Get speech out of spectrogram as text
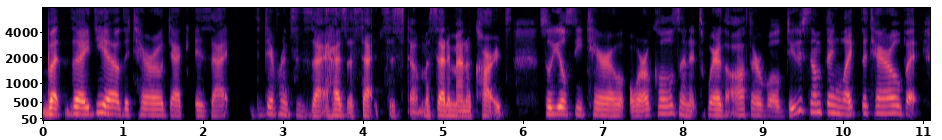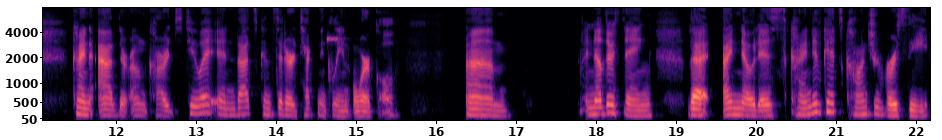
but the idea of the tarot deck is that the difference is that it has a set system, a set amount of cards. So you'll see tarot oracles, and it's where the author will do something like the tarot, but kind of add their own cards to it. And that's considered technically an oracle. Um, another thing that I noticed kind of gets controversy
